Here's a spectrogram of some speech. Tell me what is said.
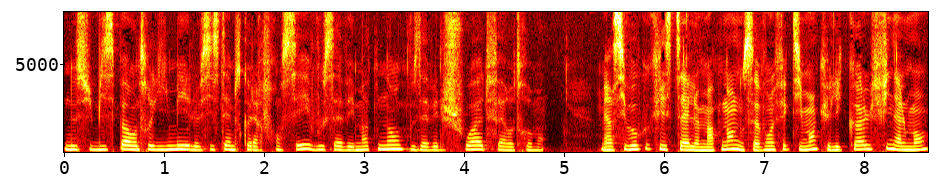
ne subissent pas entre guillemets le système scolaire français, vous savez maintenant que vous avez le choix de faire autrement. Merci beaucoup Christelle. Maintenant, nous savons effectivement que l'école, finalement,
